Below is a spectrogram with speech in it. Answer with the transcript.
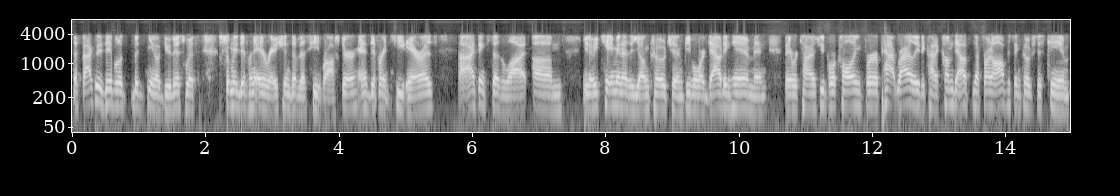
the fact that he's able to, you know, do this with so many different iterations of this Heat roster and different Heat eras, I think says a lot. Um, you know, he came in as a young coach and people were doubting him, and there were times people were calling for Pat Riley to kind of come down from the front office and coach this team.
